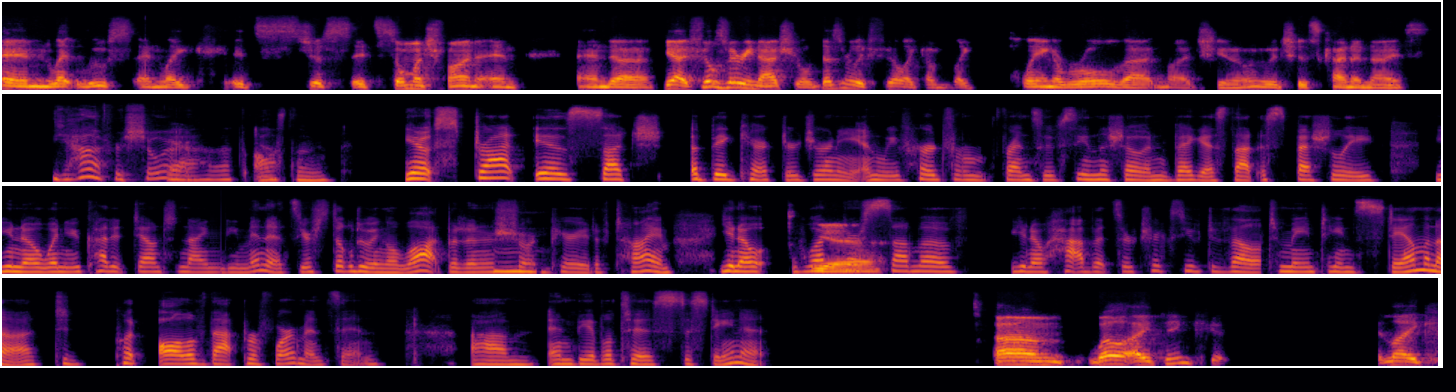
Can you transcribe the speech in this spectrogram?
and let loose. And like it's just it's so much fun. And and uh yeah it feels very natural. It doesn't really feel like i'm like playing a role that much you know which is kind of nice yeah for sure yeah that's awesome you know strat is such a big character journey and we've heard from friends who've seen the show in vegas that especially you know when you cut it down to 90 minutes you're still doing a lot but in a mm. short period of time you know what yeah. are some of you know habits or tricks you've developed to maintain stamina to put all of that performance in um, and be able to sustain it? Um, well, I think like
